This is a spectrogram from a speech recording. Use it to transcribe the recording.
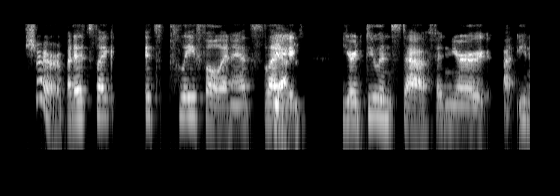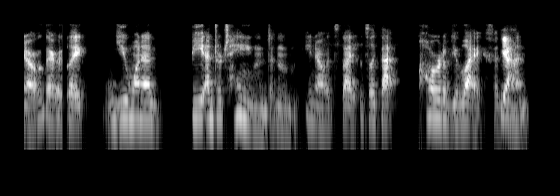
Sure, but it's like it's playful and it's like Yeah. You're doing stuff and you're uh, you know they're like you want to be entertained and you know it's that it's like that part of your life and Yeah. then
